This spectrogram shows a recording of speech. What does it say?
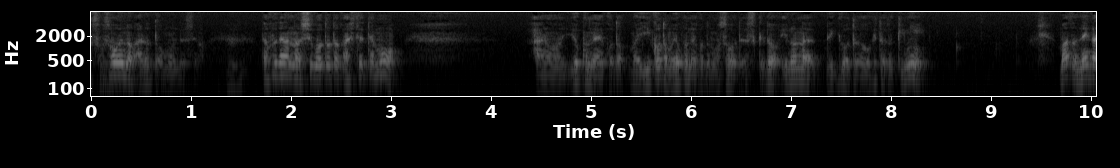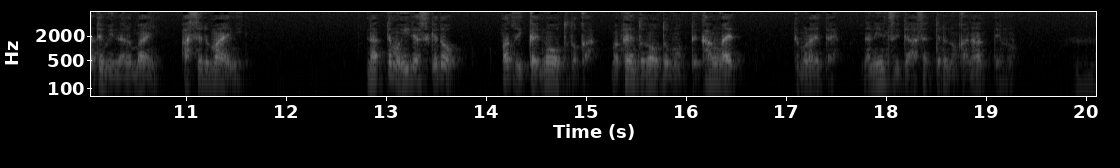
そそういうのがあると思うんですよ、うん。だ普段の仕事とかしててもあの良くないこと、まあ、いいことも良くないこともそうですけどいろんな出来事が起きた時にまずネガティブになる前に焦る前になってもいいですけどまず一回ノートとか、まあ、ペンとノートを持って考えてもらいたい。何について焦ってるのかなっていうの。うん。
